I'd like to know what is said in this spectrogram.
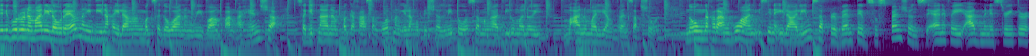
Siniguro naman ni Laurel na hindi na kailangang magsagawa ng revamp ang ahensya sa gitna ng pagkakasangkot ng ilang opisyal nito sa mga di umano'y maanumalyang transaksyon. Noong nakaraang buwan, isinailalim sa preventive suspension si NFA Administrator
